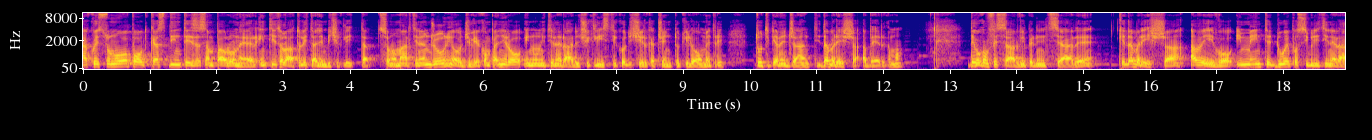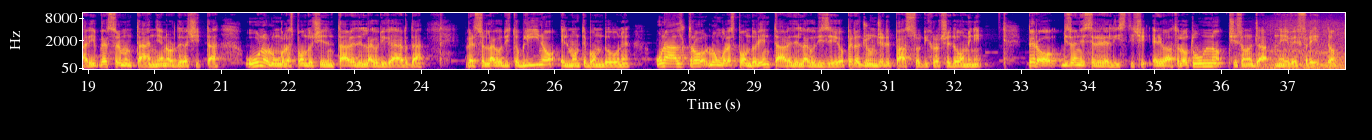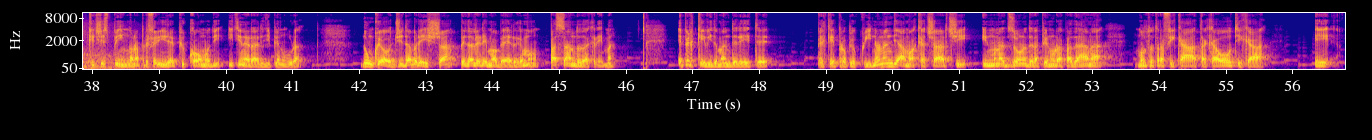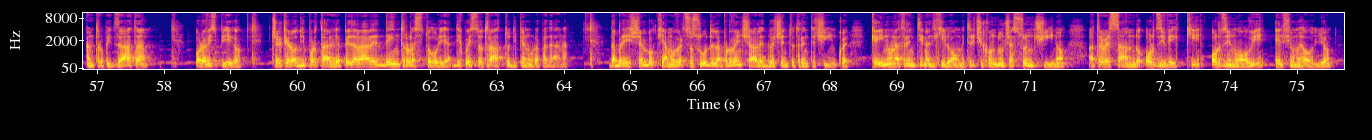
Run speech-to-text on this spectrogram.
a questo nuovo podcast di Intesa San Paolo On Air intitolato L'Italia in bicicletta. Sono Martin Angioni e oggi vi accompagnerò in un itinerario ciclistico di circa 100 km, tutti pianeggianti, da Brescia a Bergamo. Devo confessarvi per iniziare che da Brescia avevo in mente due possibili itinerari verso le montagne a nord della città, uno lungo la sponda occidentale del lago di Garda, verso il lago di Toblino e il Monte Bondone, un altro lungo la sponda orientale del lago di Iseo per raggiungere il passo di Croce Domini. Però bisogna essere realistici, è arrivato l'autunno, ci sono già neve e freddo che ci spingono a preferire più comodi itinerari di pianura. Dunque oggi da Brescia pedaleremo a Bergamo passando da Crema. E perché vi domanderete? Perché proprio qui? Non andiamo a cacciarci in una zona della pianura padana molto trafficata, caotica e antropizzata? Ora vi spiego. Cercherò di portarvi a pedalare dentro la storia di questo tratto di pianura padana. Da Brescia imbocchiamo verso sud la provinciale 235, che in una trentina di chilometri ci conduce a Soncino, attraversando Orzi Vecchi, Orzi Nuovi e il fiume Oglio.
